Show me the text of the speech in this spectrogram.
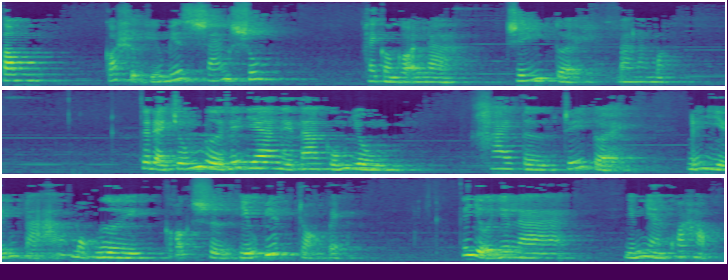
Tâm có sự hiểu biết sáng suốt hay còn gọi là trí tuệ ba la mật. Thưa đại chúng người thế gian người ta cũng dùng hai từ trí tuệ để diễn tả một người có sự hiểu biết trọn vẹn. Thí dụ như là những nhà khoa học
